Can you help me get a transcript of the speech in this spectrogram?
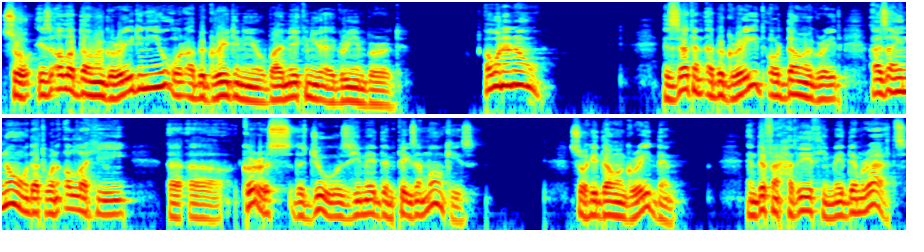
So is Allah downgrading you or upgrading you by making you a green bird? I want to know. Is that an upgrade or downgrade? As I know that when Allah he uh, uh, cursed the Jews, he made them pigs and monkeys. So he downgraded them. In different hadith, he made them rats.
